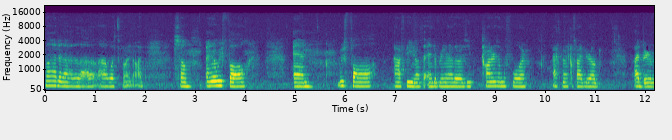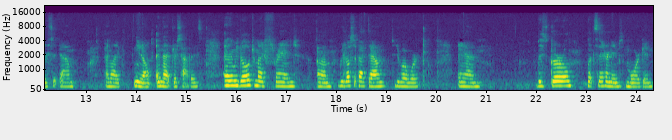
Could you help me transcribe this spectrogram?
la da da da la la, what's going on? So, and then we fall, and we fall after you know the end of Ring Around the Rosie. Connor's on the floor, acting like a five year old. I barely sit down, and like you know, and that just happens. And then we go to my friend. Um, we go sit back down to do our work, and this girl, let's say her name's Morgan.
